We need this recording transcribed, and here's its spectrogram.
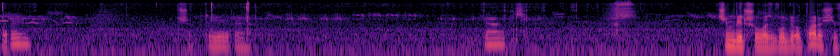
Три. Чотири. 5. Чим більше у вас буде опаришів,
